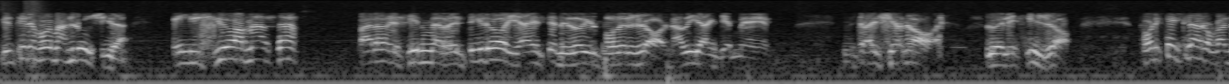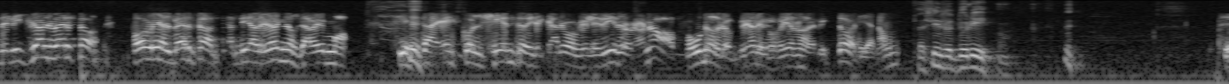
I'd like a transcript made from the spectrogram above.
Cristina fue más lúcida, eligió a Massa para decir me retiro y a este le doy el poder yo, no digan que me, me traicionó, lo elegí yo. Porque claro, cuando eligió a Alberto, pobre Alberto, hasta el día de hoy no sabemos si está, es consciente del cargo que le dieron o no. Fue uno de los peores gobiernos de la historia, ¿no? Está haciendo turismo. Sí,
